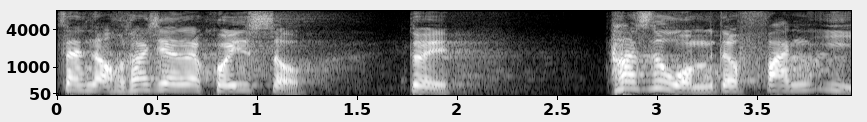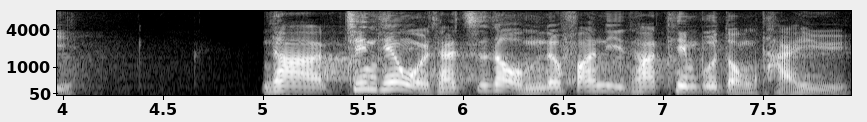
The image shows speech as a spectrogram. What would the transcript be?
在那，他现在在挥手，对，他是我们的翻译。那今天我才知道，我们的翻译他听不懂台语，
